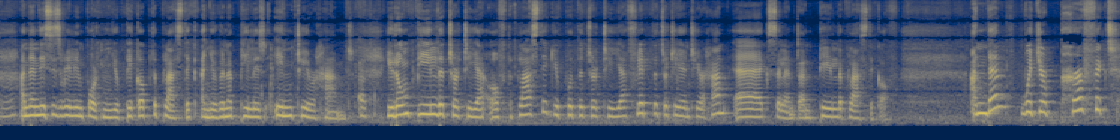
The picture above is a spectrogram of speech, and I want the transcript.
Mm. And then this is really important. You pick up the plastic and you're going to peel it into your hand. Okay. You don't peel the tortilla off the plastic. You put the tortilla, flip the tortilla into your hand. Excellent. And peel the plastic off. And then with your perfect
